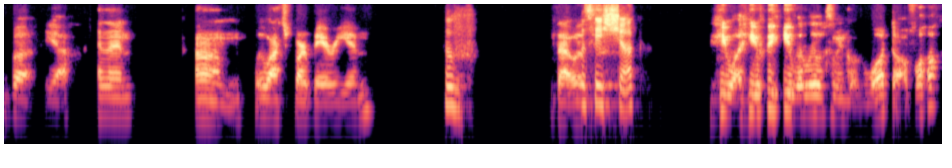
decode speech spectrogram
But yeah, and then um we watched Barbarian. Ooh, That was was he shook? he he he literally looks at me and goes, "What the fuck."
